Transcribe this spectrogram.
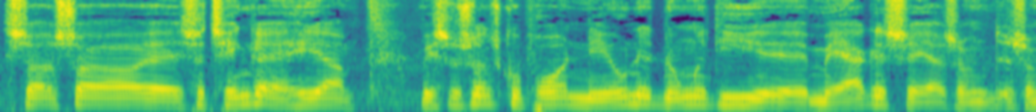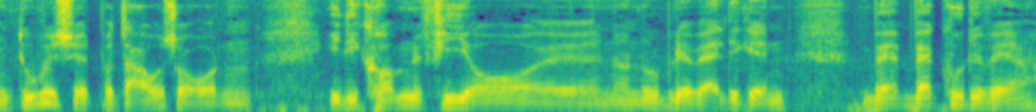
så, så, øh, så tænker jeg her, hvis du sådan skulle prøve at nævne nogle af de øh, mærkesager, som, som du vil sætte på dagsordenen i de kommende fire år, øh, når du bliver valgt igen, hvad, hvad kunne det være?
